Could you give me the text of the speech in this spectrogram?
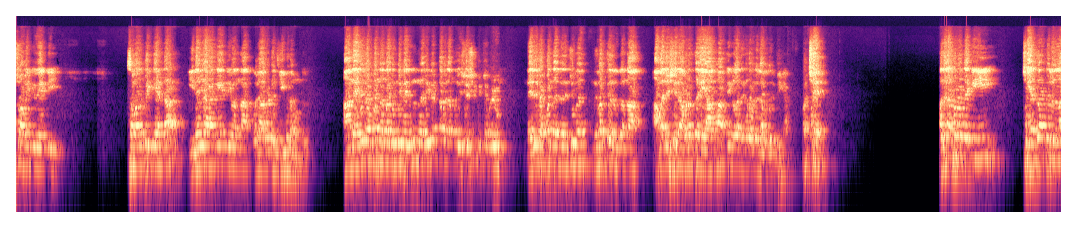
സ്വാമിക്ക് വേണ്ടി സമർപ്പിക്കേണ്ട ഇരയാകേണ്ടി വന്ന ഒരാളുടെ ജീവിതമുണ്ട്. ആ നെല്ലിനൊപ്പം തന്നെ കുഞ്ഞു പേരിൽ നെറികെട്ടവനെന്ന് വിശേഷിപ്പിച്ചപ്പോഴും നെല്ലിനൊപ്പം തന്നെ നെഞ്ചു നിവർത്തി നിൽക്കുന്ന ആ മനുഷ്യന് അവിടുത്തെ യാഥാർത്ഥ്യങ്ങളെ നിങ്ങളുടെ മുന്നിൽ അവതരിപ്പിക്കാം. പക്ഷേ അതിനപ്പുറത്തേക്ക് ഈ ക്ഷേത്രത്തിലുള്ള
